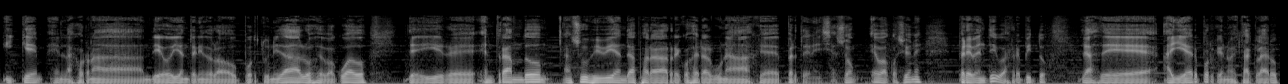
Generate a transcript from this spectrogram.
y que en la jornada de hoy han tenido la oportunidad los evacuados de ir eh, entrando a sus viviendas para recoger algunas pertenencias. Son evacuaciones preventivas, repito, las de ayer porque no está claro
